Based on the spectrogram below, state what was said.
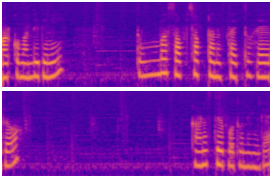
ಮಾಡ್ಕೊಂಬಂದಿದ್ದೀನಿ ತುಂಬ ಸಾಫ್ಟ್ ಸಾಫ್ಟ್ ಅನ್ನಿಸ್ತಾ ಇತ್ತು ಹೇರು ಕಾಣಿಸ್ತಿರ್ಬೋದು ನಿಮಗೆ.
